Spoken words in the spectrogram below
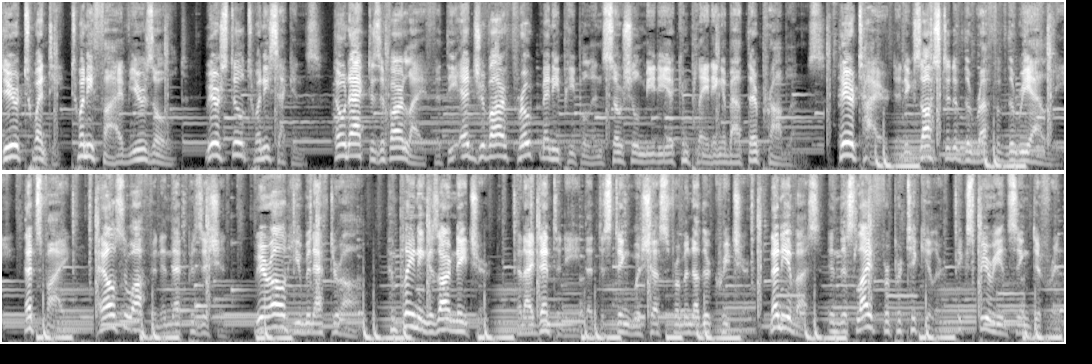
Dear 20, 25 years old, we are still 20 seconds. Don't act as if our life, at the edge of our throat, many people in social media complaining about their problems. They are tired and exhausted of the rough of the reality. That's fine. I also often in that position. We are all human after all. Complaining is our nature, an identity that distinguish us from another creature. Many of us, in this life for particular, experiencing different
